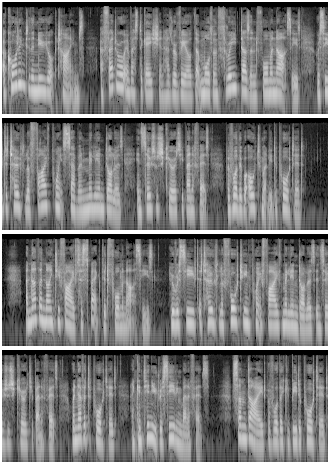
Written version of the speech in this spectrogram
According to the New York Times, a federal investigation has revealed that more than three dozen former Nazis received a total of $5.7 million in Social Security benefits before they were ultimately deported. Another 95 suspected former Nazis, who received a total of $14.5 million in Social Security benefits, were never deported and continued receiving benefits. Some died before they could be deported,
